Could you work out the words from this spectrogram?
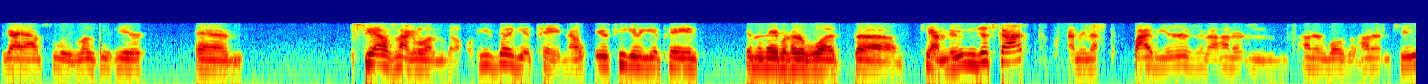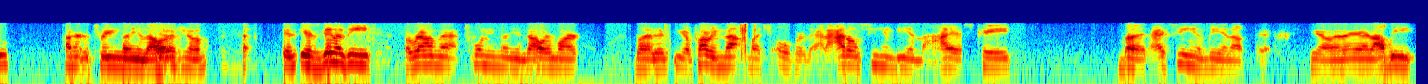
The guy absolutely loves it here, and Seattle's not going to let him go. He's going to get paid. Now, is he going to get paid in the neighborhood of what uh, Cam Newton just got? I mean, that's five years and a hundred and hundred what was it, hundred and two, hundred and three million dollars. Yeah. You know, it, it's going to be around that twenty million dollar mark, but it, you know, probably not much over that. I don't see him being the highest paid, but I see him being up there. You know, and, and I'll be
